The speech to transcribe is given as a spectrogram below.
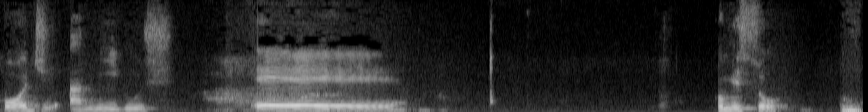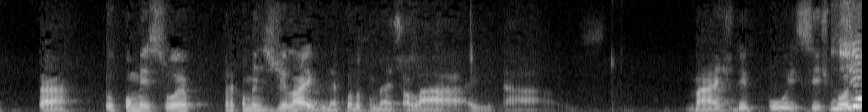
pode amigos é... começou, tá? O começou é para começo de live, né? Quando começa a live e tal. Mas depois vocês podem.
